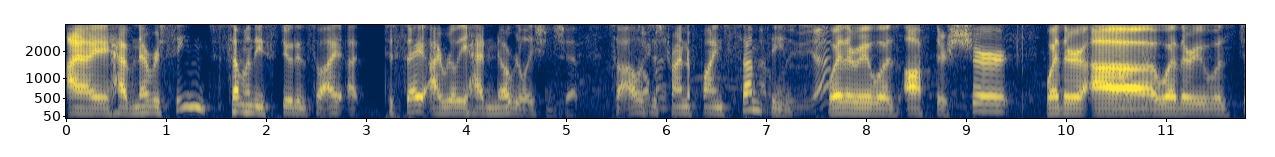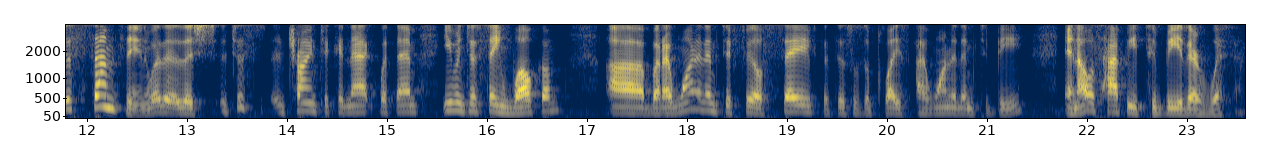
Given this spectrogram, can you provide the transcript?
I have never seen some of these students. So I, uh, to say I really had no relationship. So I was just trying to find something, whether it was off their shirt, whether uh, whether it was just something, whether the just trying to connect with them, even just saying welcome. Uh, but I wanted them to feel safe, that this was a place I wanted them to be, and I was happy to be there with them.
